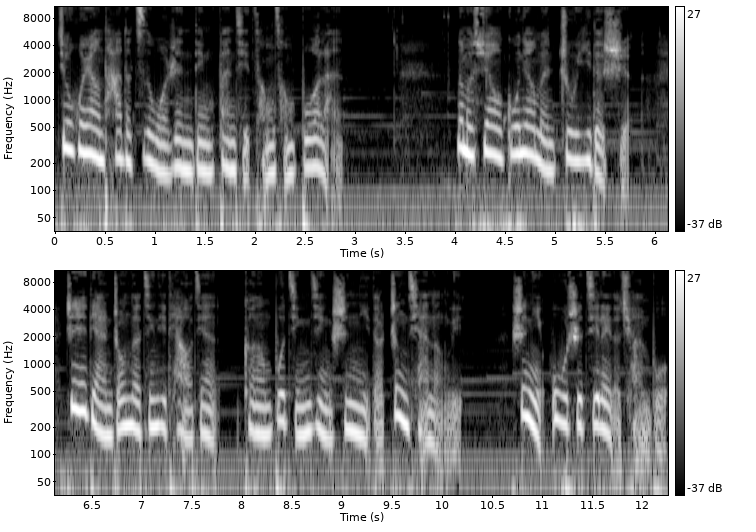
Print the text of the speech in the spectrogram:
就会让她的自我认定泛起层层波澜。那么需要姑娘们注意的是，这一点中的经济条件可能不仅仅是你的挣钱能力，是你物质积累的全部。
